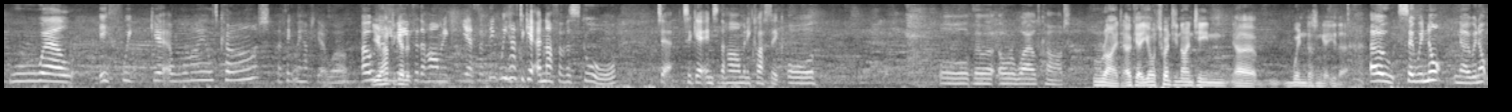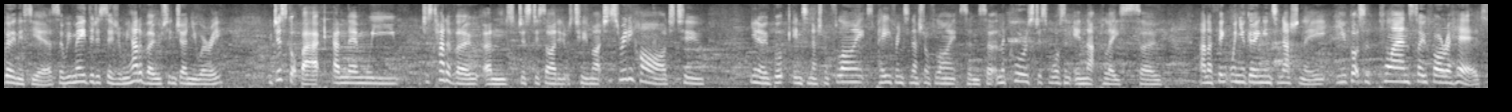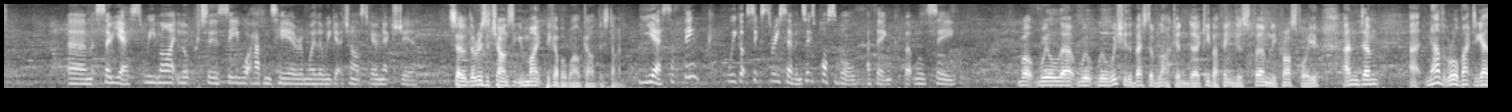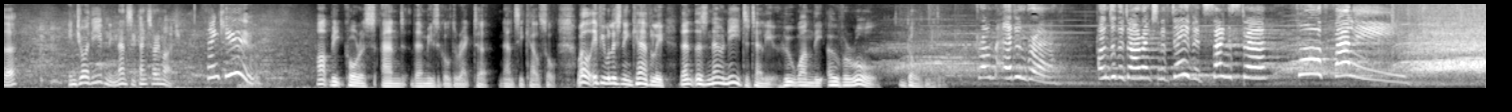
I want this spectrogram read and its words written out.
Well, if we get a wild card, I think we have to get a wild. Oh, You no, have you to get mean a- for the harmony? Yes, I think we have to get enough of a score to, to get into the harmony classic or or the or a wild card. Right. Okay. Your 2019 uh, win doesn't get you there. Oh, so we're not no, we're not going this year. So we made the decision. We had a vote in January. We just got back and then we just had a vote and just decided it was too much. It's really hard to you know, book international flights, pay for international flights, and so and the chorus just wasn't in that place. So, and I think when you're going internationally, you've got to plan so far ahead. Um, so yes, we might look to see what happens here and whether we get a chance to go next year. So there is a chance that you might pick up a wild card this time. Yes, I think we got six three seven, so it's possible. I think, but we'll see. Well, we'll uh, we'll, we'll wish you the best of luck and uh, keep our fingers firmly crossed for you. And um, uh, now that we're all back together, enjoy the evening, Nancy. Thanks very much. Thank you. Heartbeat Chorus and their musical director, Nancy Kelsall. Well, if you were listening carefully, then there's no need to tell you who won the overall gold medal. From Edinburgh, under the direction of David Sangster, Forth Valley.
